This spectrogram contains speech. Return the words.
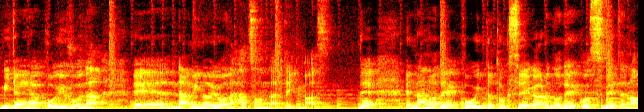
みたいなこういう風な、えー波のような発音になってきます。でなのでこういった特性があるのでこう全ての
